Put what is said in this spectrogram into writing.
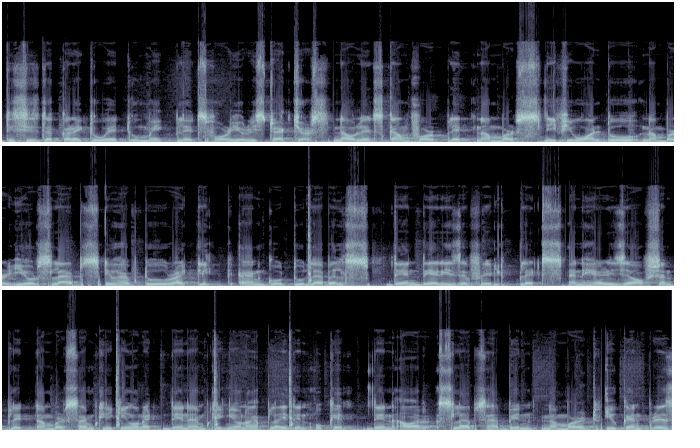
This is the correct way to make plates for your structures. Now let's come for plate numbers. If you want to number your slabs, you have to right click and go to labels. Then there is a field plates and here is the option plate numbers. I'm clicking on it. Then I'm clicking on apply then OK. Then our slabs have been numbered. You can press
